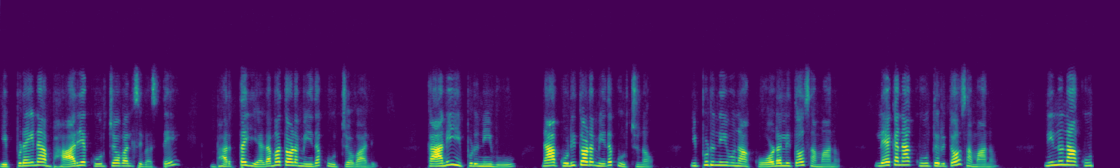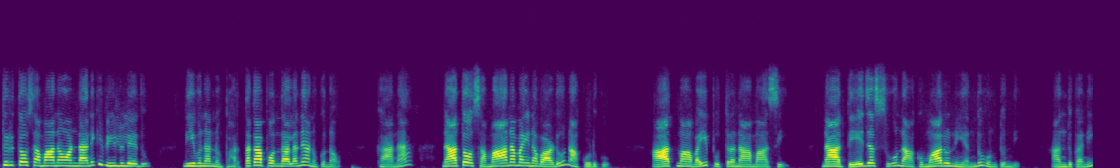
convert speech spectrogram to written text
ఎప్పుడైనా భార్య కూర్చోవలసి వస్తే భర్త ఎడమ తొడ మీద కూర్చోవాలి. కానీ ఇప్పుడు నీవు నా కుడి తొడ మీద కూర్చున్నావు. ఇప్పుడు నీవు నా కోడలితో సమానం. లేక నా కూతురితో సమానం. నిన్ను నా కూతురితో సమానం అనడానికి వీలు లేదు. నీవు నన్ను భర్తగా పొందాలని అనుకున్నావు. కాన నాతో సమానమైన వాడు నా కొడుకు. ఆత్మావై పుత్రనామాసి. నా తేజస్సు నా కుమారుని యందు ఉంటుంది. అందుకని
